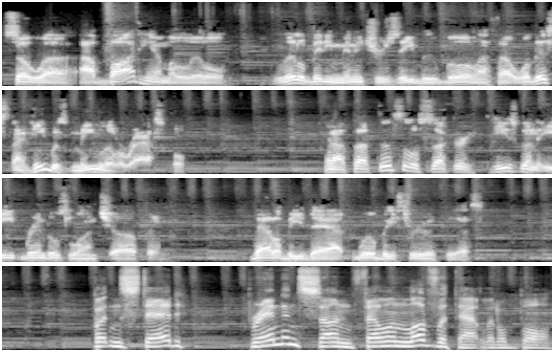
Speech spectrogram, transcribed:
So uh, I bought him a little little bitty miniature zebu bull. And I thought, well, this thing, he was mean little rascal. And I thought, this little sucker, he's going to eat Brindle's lunch up and that'll be that. We'll be through with this. But instead, Brandon's son fell in love with that little bull,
